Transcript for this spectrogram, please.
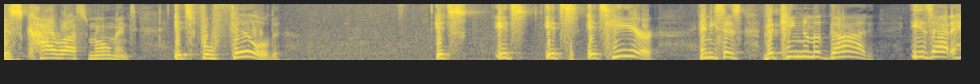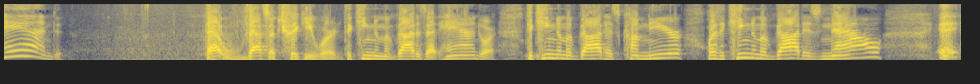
this kairos moment. It's fulfilled. It's, it's, it's, it's here. And he says, the kingdom of God is at hand. That, that's a tricky word. The kingdom of God is at hand, or the kingdom of God has come near, or the kingdom of God is now. It,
